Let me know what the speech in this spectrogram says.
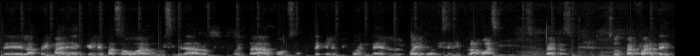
de la primaria que le pasó algo muy similar a lo que cuenta Alfonso, de que le picó en el cuello y se le inflamó así súper super fuerte.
